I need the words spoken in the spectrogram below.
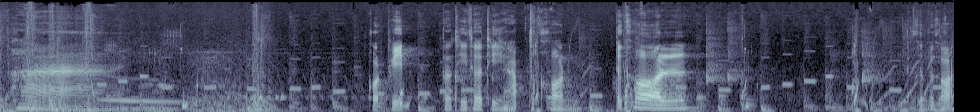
บหาย ดผิดเทษทีเทษทีครับ ทุกคน ทุกคน ขึ้นไปก่อน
